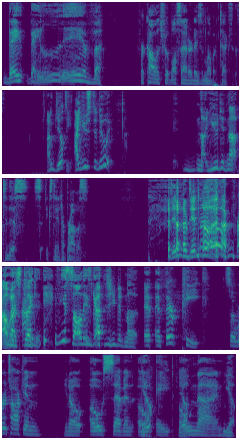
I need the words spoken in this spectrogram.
they they live for college football Saturdays in Lubbock, Texas? I'm guilty. I used to do it. No, you did not to this extent. I promise. Didn't didn't No, I, I? I promise. Like, Like, if you saw these guys, you did not. at, at their peak, so we're talking, you know, 07, 08, Yeah. 09, Yep.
